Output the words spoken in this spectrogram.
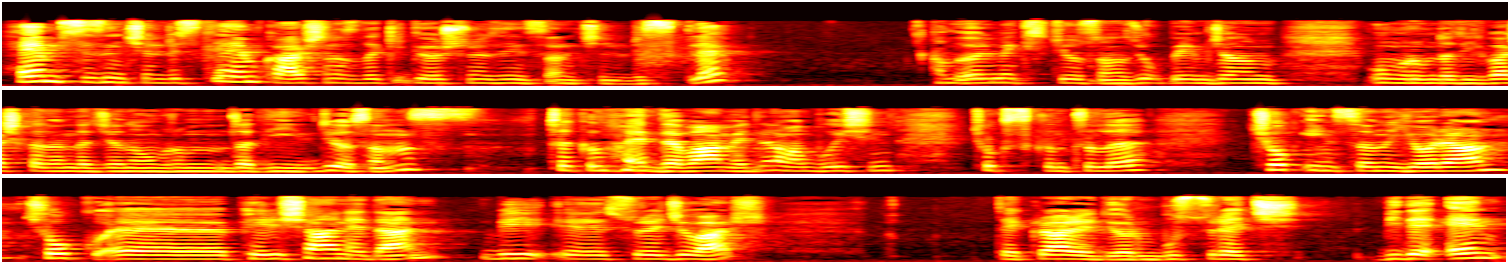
hem sizin için riskli hem karşınızdaki görüştüğünüz insan için riskli. Ama ölmek istiyorsanız yok benim canım umurumda değil başkalarının da canı umurumda değil diyorsanız takılmaya devam edin ama bu işin çok sıkıntılı, çok insanı yoran, çok e, perişan eden bir e, süreci var. Tekrar ediyorum bu süreç bir de en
